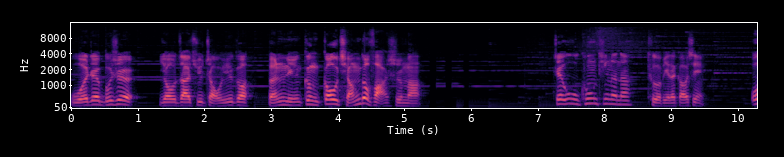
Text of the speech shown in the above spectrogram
我这不是要再去找一个本领更高强的法师吗？这悟空听了呢，特别的高兴。哦，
